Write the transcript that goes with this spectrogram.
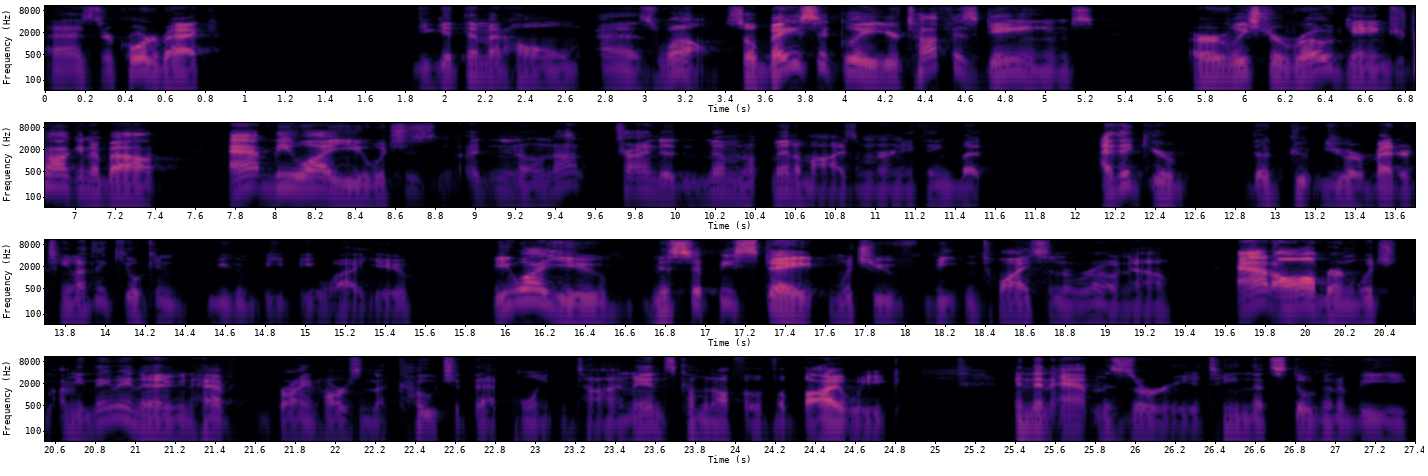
as their quarterback. You get them at home as well. So basically, your toughest games, or at least your road games, you're talking about – at BYU, which is uh, you know not trying to minimize them or anything, but I think you're the you're a better team. I think you can you can beat BYU. BYU, Mississippi State, which you've beaten twice in a row now. At Auburn, which I mean, they may not even have Bryan Harsin the coach at that point in time, and it's coming off of a bye week. And then at Missouri, a team that's still going to be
